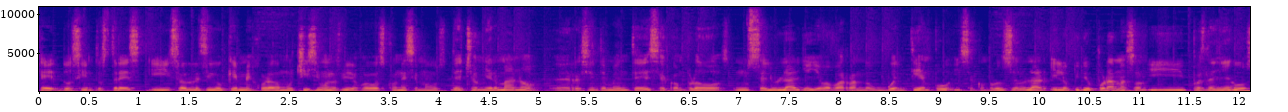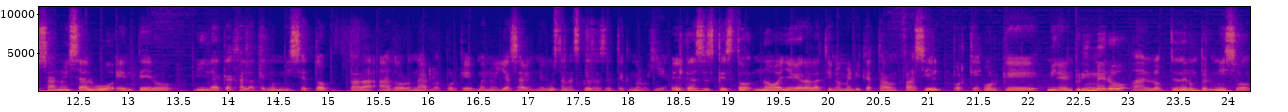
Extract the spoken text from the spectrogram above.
G203 y solo les digo que he mejorado muchísimo los videojuegos con ese mouse. De hecho, mi hermano eh, recientemente Se compró un celular, ya llevaba ahorrando un buen tiempo y se compró un celular y lo pidió por Amazon y pues le llegó sano y salvo entero y la caja la tengo en mi setup para adornarlo porque bueno ya saben me gustan las cosas de tecnología. El caso es que esto no va a llegar a Latinoamérica tan fácil, ¿por qué? Porque miren, primero al obtener un permiso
